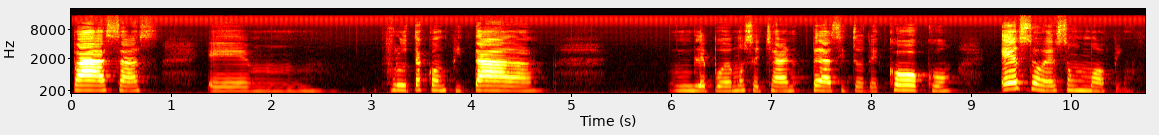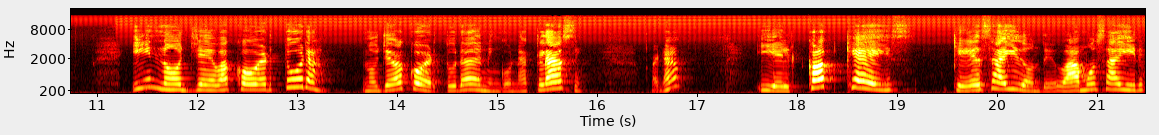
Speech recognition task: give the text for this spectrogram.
pasas, em, fruta confitada, le podemos echar pedacitos de coco. Eso es un muffin. Y no lleva cobertura, no lleva cobertura de ninguna clase, ¿verdad? Y el cupcake, que es ahí donde vamos a ir,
